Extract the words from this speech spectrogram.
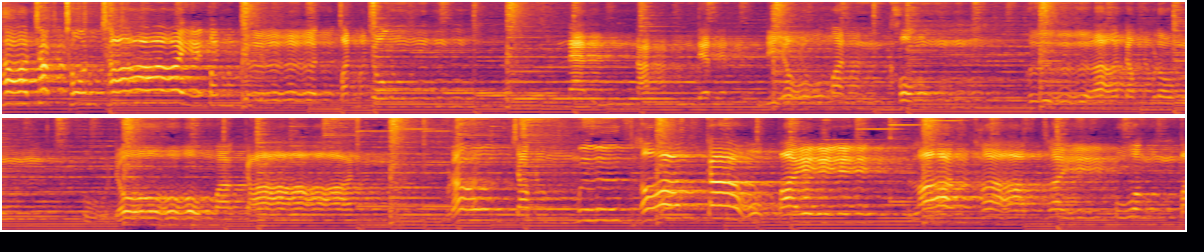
ธาชักชนชายบรรเจิดบรรจง เดียวมันคง เพื่อดำรงอุดมการ เราจับมือพร้อมก้าวไป ล้างคาบใครปวงบ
